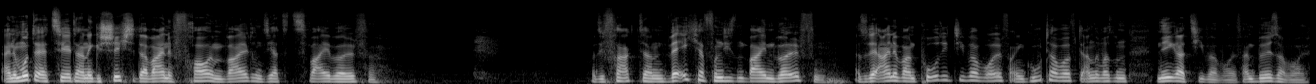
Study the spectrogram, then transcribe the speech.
Eine Mutter erzählte eine Geschichte, da war eine Frau im Wald und sie hatte zwei Wölfe. Und sie fragte dann, welcher von diesen beiden Wölfen, also der eine war ein positiver Wolf, ein guter Wolf, der andere war so ein negativer Wolf, ein böser Wolf.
